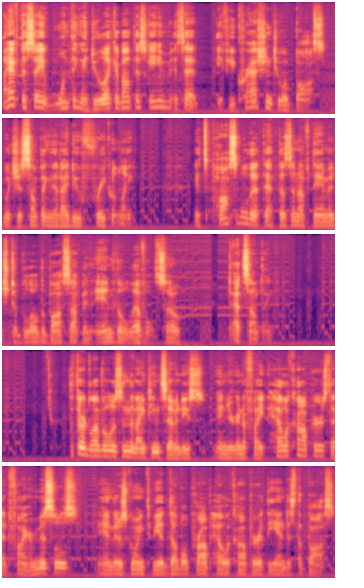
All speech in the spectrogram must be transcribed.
I have to say, one thing I do like about this game is that if you crash into a boss, which is something that I do frequently, it's possible that that does enough damage to blow the boss up and end the level, so that's something. The third level is in the 1970s, and you're going to fight helicopters that fire missiles, and there's going to be a double prop helicopter at the end as the boss.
